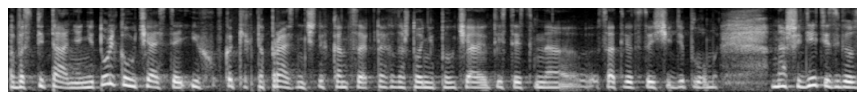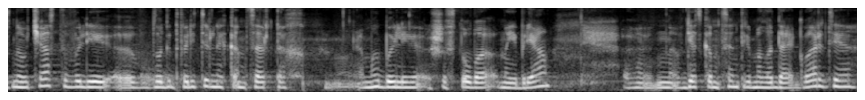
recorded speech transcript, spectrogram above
воспитание, не только участие их в каких-то праздничных концертах, за что они получают, естественно, соответствующие дипломы. Наши дети звездно участвовали э, в благотворительных концертах. Мы были 6 ноября э, в детском центре «Молодая гвардия»,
